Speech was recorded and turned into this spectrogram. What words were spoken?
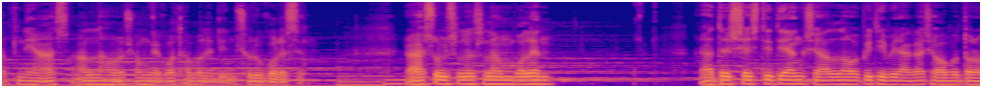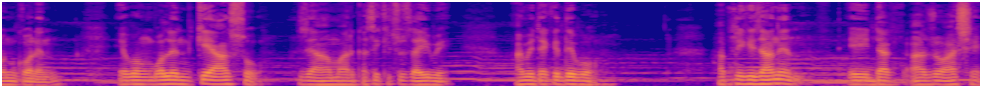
আপনি আজ আল্লাহর সঙ্গে কথা বলে দিন শুরু করেছেন। রাসুল সাল্লাম বলেন, রাতের শেষ তৃতীয়াংশে আল্লাহ পৃথিবীর আকাশে অবতরণ করেন এবং বলেন, কে আসো যে আমার কাছে কিছু চাইবে? আমি তাকে দেব। আপনি কি জানেন, এই ডাক আজও আসে?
